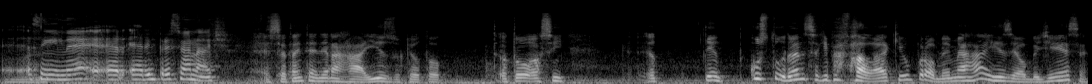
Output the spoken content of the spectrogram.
É, assim, né? Era, era impressionante. É, você está entendendo a raiz do que eu tô, eu tô assim, eu tento, costurando isso aqui para falar que o problema é a raiz, é a obediência.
